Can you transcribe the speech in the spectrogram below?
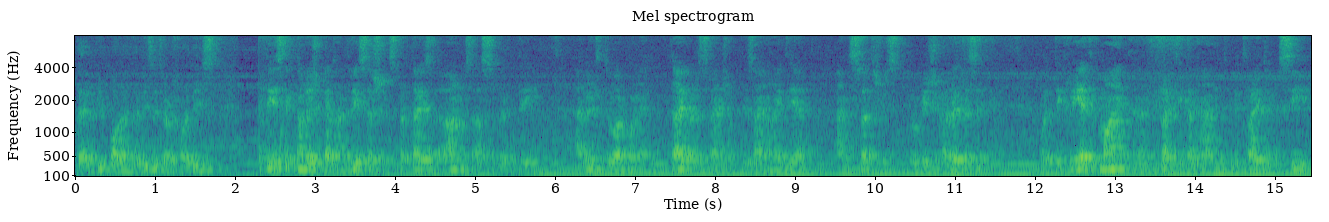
the people and the visitor for this. This technological and research expertise arms us with the ability to work on a diverse range of design ideas and strategies to regenerate the city. With the creative mind and practical hand, we try to exceed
